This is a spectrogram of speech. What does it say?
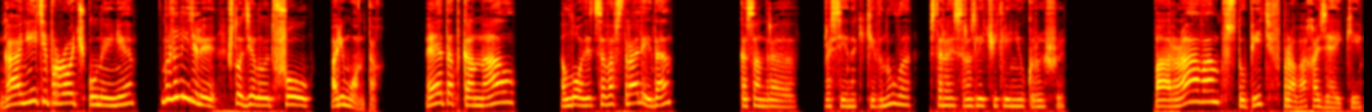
«Гоните прочь уныние! Вы же видели, что делают в шоу о ремонтах? Этот канал ловится в Австралии, да?» Кассандра рассеянно кивнула, стараясь различить линию крыши. «Пора вам вступить в права хозяйки»,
